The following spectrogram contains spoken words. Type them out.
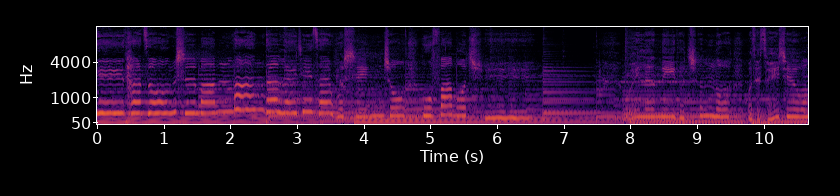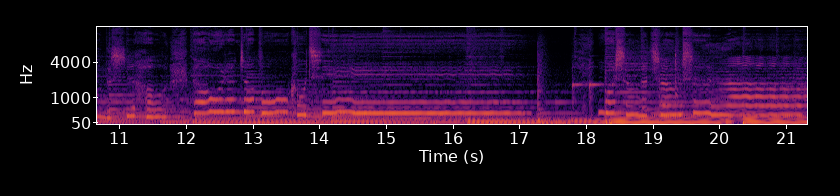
忆它总是慢慢的我心中，无法抹去。为了你的承诺，我在最绝望的时候都忍着不哭泣。陌生的城市啊，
